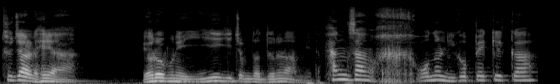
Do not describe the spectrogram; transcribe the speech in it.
투자를 해야 여러분의 이익이 좀 더 늘어납니다. 항상 하, 오늘 이거 뺏길까?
